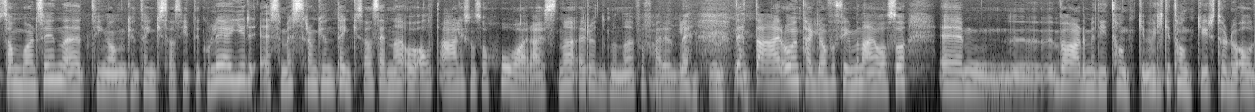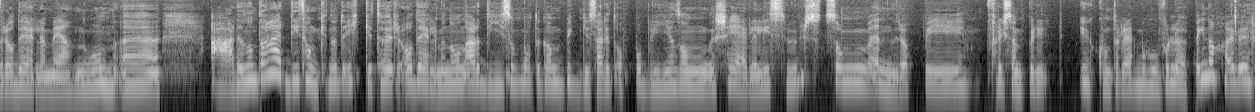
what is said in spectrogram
samboeren sin, eh, ting han kunne tenke seg å si til kolleger, SMS-er han kunne tenke seg å sende, og alt er liksom så hårreisende, rødmende, forferdelig. Dette er, og en tagline for filmen er jo også eh, hva er det med de tankene, hvilke tanker tør du aldri å dele med noen? Eh, er det noe der? De tankene du ikke tør å dele med noen, er det de som på en måte kan bygge seg litt opp og bli en sånn sjelelig svulst som ender opp i f.eks. ukontrollert behov for løping, da, eller?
